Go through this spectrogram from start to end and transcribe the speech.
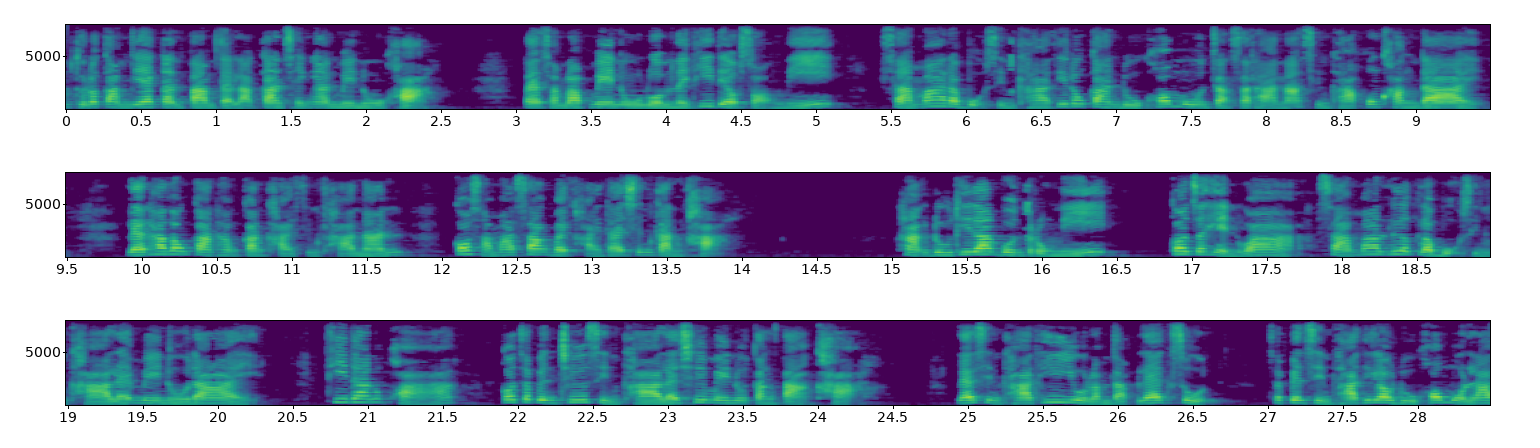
ำธุรกรรมแยกกันตามแต่ละการใช้งานเมนูค่ะ แต่สำหรับเมนูรวมในที่เดียว 2 นี้ สามารถระบุสินค้าที่ต้องการดูข้อมูลจากสถานะสินค้าคงคลังได้ และถ้าต้องการทำการขายสินค้านั้น ก็สามารถสร้างใบขายได้เช่นกันค่ะ หากดูที่ด้านบนตรงนี้ ก็จะเห็นว่าสามารถเลือกระบุสินค้าและเมนูได้ ที่ด้านขวาก็จะเป็นชื่อสินค้าและชื่อเมนูต่างๆ ค่ะ และสินค้าที่อยู่ลำดับแรกสุด จะเป็นสินค้าที่เราดูข้อมูลล่า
